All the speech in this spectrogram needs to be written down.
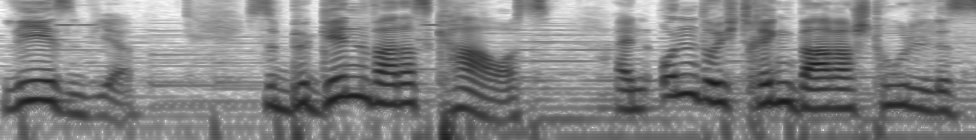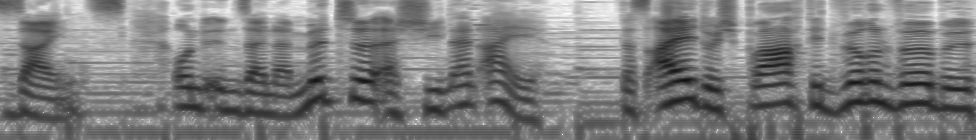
Lesen wir. Zu Beginn war das Chaos. ein undurchdringbarer Strudel des Seins, und in seiner Mitte erschien ein Ei. Das Ei durchbrach den wirren Wirbel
